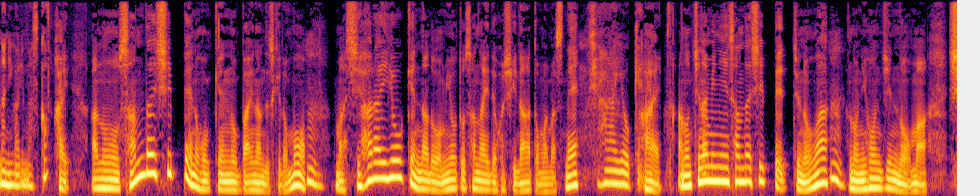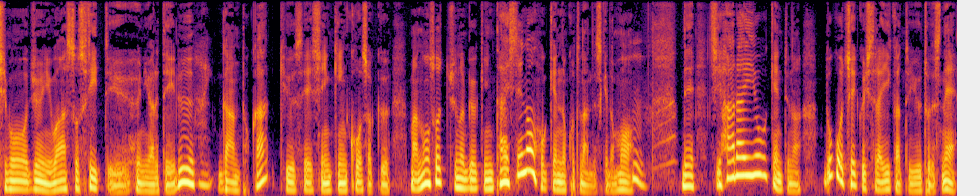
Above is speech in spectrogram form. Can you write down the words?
何がありますか？はい。あの、三大疾病の保険の場合なんですけども、まあ支払い要件などを見落とさないでほしいなと思いますね。支払い要件。はい。あの、ちなみに三大疾病っていうのは、あの、日本人の、まあ、死亡順位ワースト3っていうふうに言われているはい、癌とか、急性心筋梗塞、まあ、脳卒中の病気に対しての保険のことなんですけども、で、支払い要件っていうのは、どこをチェックしたらいいかというとですね、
